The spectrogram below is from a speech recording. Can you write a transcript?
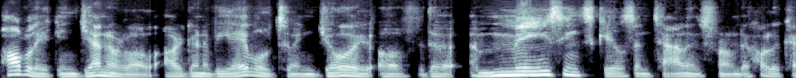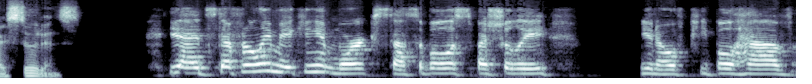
public in general are going to be able to enjoy of the amazing skills and talents from the Holyoke students. Yeah, it's definitely making it more accessible, especially, you know, if people have,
